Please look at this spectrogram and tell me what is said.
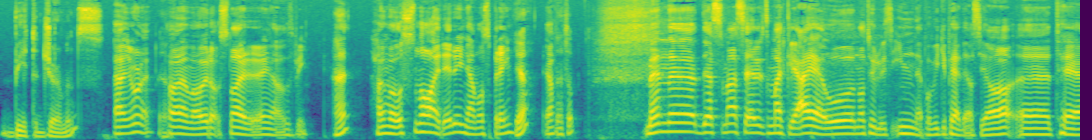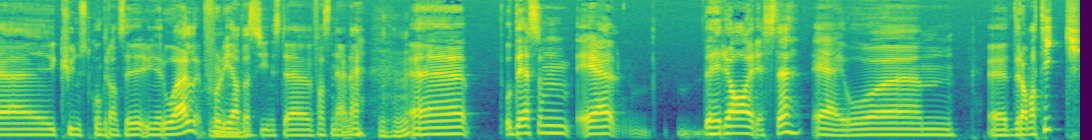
beat the Germans. Han gjorde det. Han var jo snarere enn å springe. Hæ? Han var jo snarere enn jeg må sprenge. Ja, nettopp. Men uh, det som jeg ser litt merkelig Jeg er jo naturligvis inne på Wikipedia-sida uh, til kunstkonkurranser under OL, fordi at jeg syns det er fascinerende. eh, og det som er det rareste, er jo eh, eh, dramatikk.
